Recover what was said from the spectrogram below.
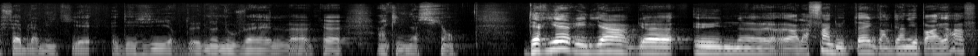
faible amitié et désir d'une nouvelle inclination. Derrière, il y a euh, une, euh, à la fin du texte, dans le dernier paragraphe,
